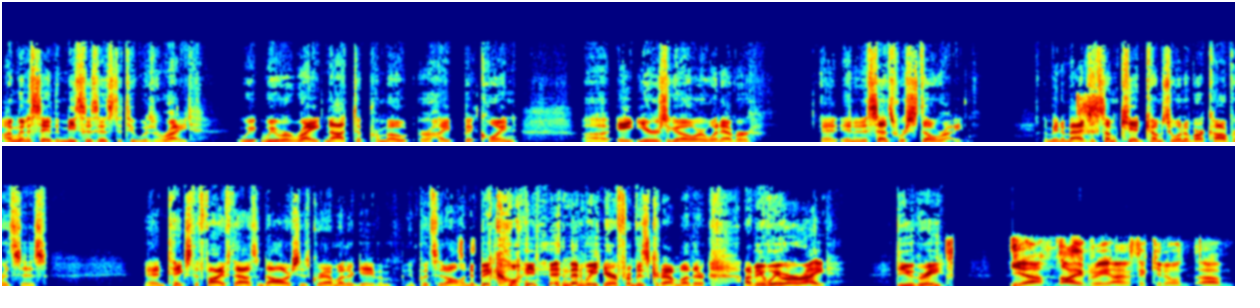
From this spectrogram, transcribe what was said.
I'm going to say the Mises Institute was right. We we were right not to promote or hype Bitcoin uh, eight years ago or whenever, and, and in a sense, we're still right. I mean, imagine some kid comes to one of our conferences and takes the five thousand dollars his grandmother gave him and puts it all into Bitcoin, and then we hear from his grandmother. I mean, we were right. Do you agree? Yeah, I agree. I think you know um,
